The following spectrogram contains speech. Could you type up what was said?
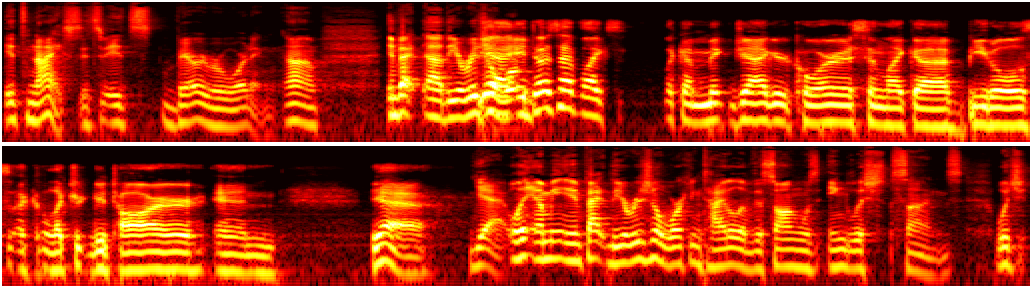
it's nice. It's it's very rewarding. Um, in fact, uh, the original. Yeah, it does have like like a Mick Jagger chorus and like a Beatles electric guitar and yeah, Yeah, well, I mean, in fact, the original working title of the song was English Sons, which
